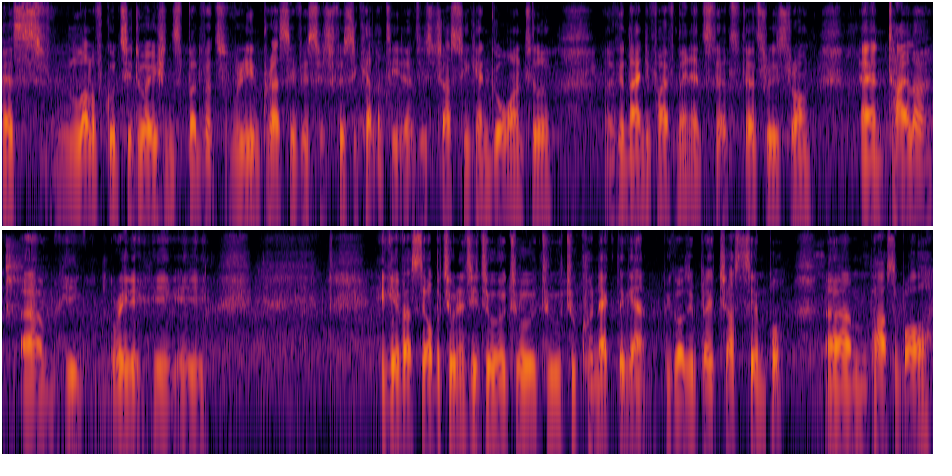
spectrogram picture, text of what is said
has a lot of good situations, but what's really impressive is his physicality. That he's just, he can go until like 95 minutes. That's, that's really strong. And Tyler, um, he really, he, he, he gave us the opportunity to, to, to, to connect again because he played just simple, um, pass the ball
